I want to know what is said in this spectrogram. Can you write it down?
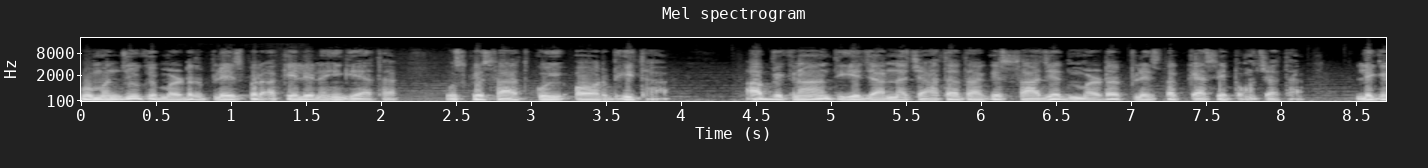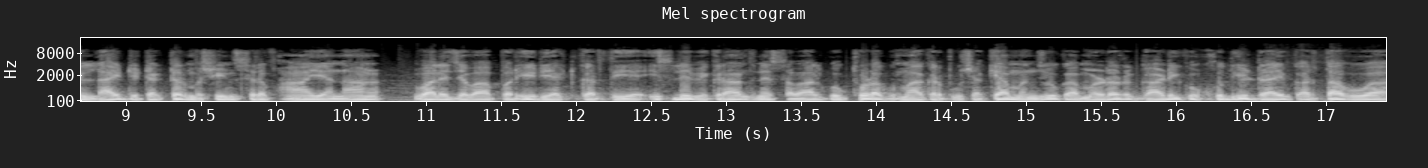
वो मंजू के मर्डर प्लेस पर अकेले नहीं गया था। उसके साथ कोई और भी था। अब विक्रांत ये जानना चाहता था कि साजिद मर्डर प्लेस तक कैसे पहुँचा था, लेकिन लाइट डिटेक्टर मशीन सिर्फ़ हाँ या ना वाले जवाब पर ही रिएक्ट करती है। इसलिए विक्रांत ने सवाल को थोड़ा घुमाकर पूछा, क्या मंजू का मर्डर गाड़ी को खुद ही ड्राइव करता हुआ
